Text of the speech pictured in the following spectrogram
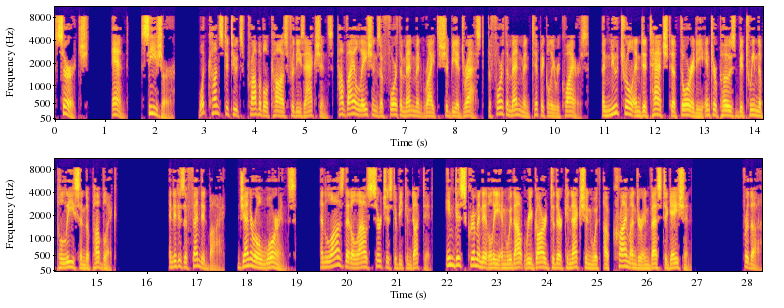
search, and seizure. What constitutes probable cause for these actions, how violations of Fourth Amendment rights should be addressed. The Fourth Amendment typically requires a neutral and detached authority interposed between the police and the public, and it is offended by general warrants and laws that allows searches to be conducted indiscriminately and without regard to their connection with a crime under investigation. For the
